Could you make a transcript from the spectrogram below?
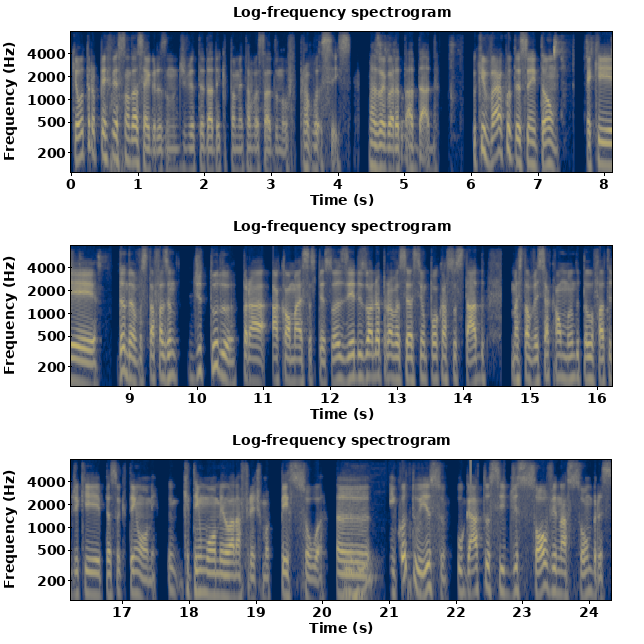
Que é outra perversão das regras. Eu não devia ter dado equipamento avançado novo pra vocês. Mas agora tá dado. O que vai acontecer então é que. Dandan, você tá fazendo de tudo pra acalmar essas pessoas e eles olham pra você assim um pouco assustado, mas talvez se acalmando pelo fato de que pessoa que tem homem, que tem um homem lá na frente, uma pessoa. Ah, Uhum. Enquanto isso, o gato se dissolve nas sombras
